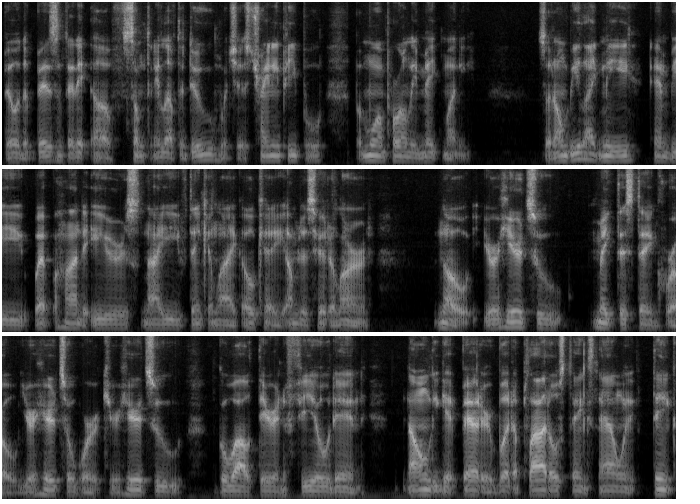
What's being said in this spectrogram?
build a business they, of something they love to do, which is training people, but more importantly, make money. So don't be like me and be wet behind the ears, naive, thinking like, okay, I'm just here to learn. No, you're here to make this thing grow. You're here to work. You're here to go out there in the field and not only get better, but apply those things now and think,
